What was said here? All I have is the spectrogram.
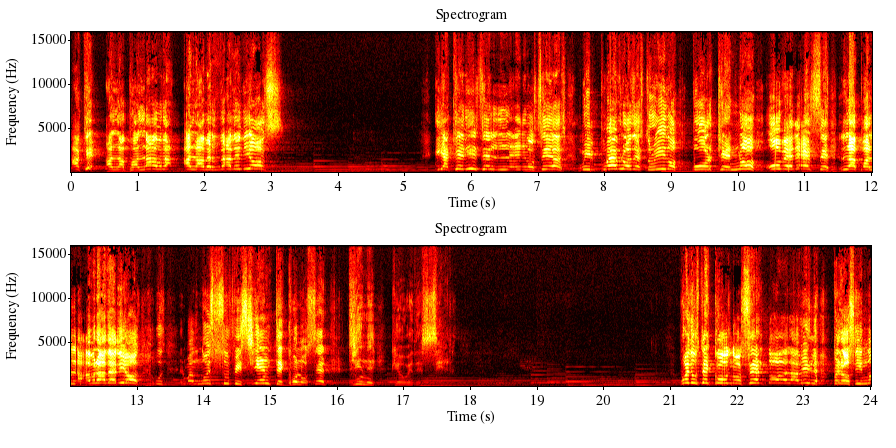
a que a la palabra, a la verdad de Dios. Y aquí dice en Oseas, mi pueblo destruido porque no obedece la palabra de Dios. hermano, no es suficiente conocer, tiene que obedecer. Puede usted conocer toda la Biblia, pero si no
